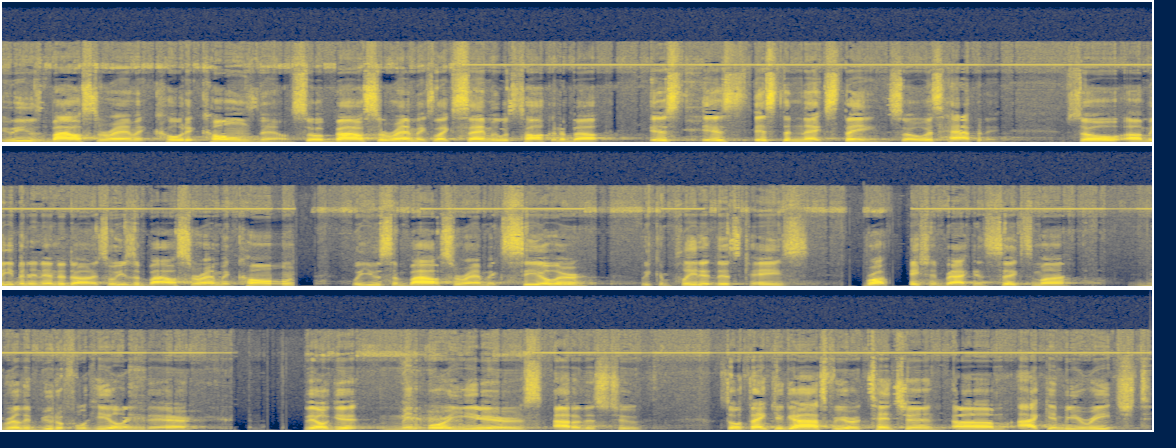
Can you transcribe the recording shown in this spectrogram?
We use bioceramic coated cones now. So bioceramics, like Sammy was talking about, it's, it's, it's the next thing. So it's happening. So um, even in endodontics, so we use a bioceramic cone. We use some bioceramic sealer. We completed this case, brought the patient back in six months. Really beautiful healing there. They'll get many more years out of this tooth. So thank you guys for your attention. Um, I can be reached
